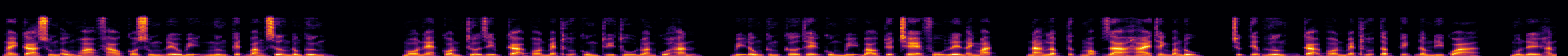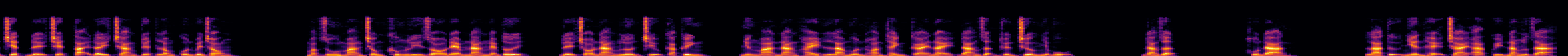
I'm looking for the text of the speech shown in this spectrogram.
ngay cả súng ống hỏa pháo có súng đều bị ngưng kết băng xương đông cứng mò nẹt còn thừa dịp cả bọn bẹt thuộc cùng thủy thủ đoàn của hắn, bị đông cứng cơ thể cùng bị báo tuyết che phủ lên ánh mắt, nàng lập tức móc ra hai thanh băng đục, trực tiếp hướng cả bọn bẹt thuộc tập kích đâm đi qua, muốn để hắn triệt để chết tại đây chàng tuyết long cuốn bên trong. Mặc dù mang chồng không lý do đem nàng ném tới, để cho nàng lớn chịu cả kinh, nhưng mà nàng hay là muốn hoàn thành cái này đáng giận thuyền trưởng nhiệm vụ. Đáng giận. Hỗn đản. Là tự nhiên hệ trái ác quỷ năng lực giả.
